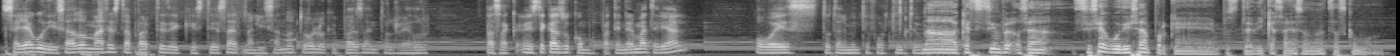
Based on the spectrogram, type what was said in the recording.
se haya agudizado más esta parte de que estés analizando todo lo que pasa en tu alrededor? En este caso, como para tener material, o es totalmente fortuito? No, casi siempre, o sea, sí se agudiza porque pues te dedicas a eso, ¿no? Estás como... como o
